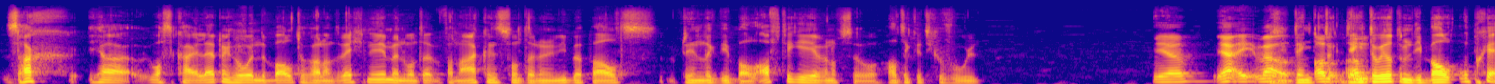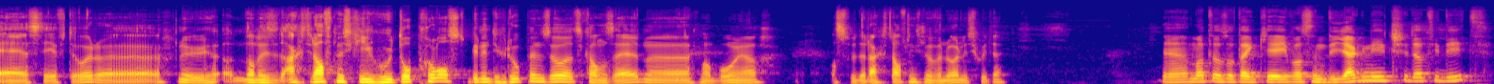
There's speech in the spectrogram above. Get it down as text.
zag, ja, was Kyle Lerner gewoon de bal toch aan het wegnemen. Want Van Aken stond er nu niet bepaald vriendelijk die bal af te geven of zo, had ik het gevoel. Ja, ja ik, wel, dus ik denk, al, denk toch dat hem die bal opgeëist heeft hoor. Uh, nu, dan is het achteraf misschien goed opgelost binnen de groep en zo. Het kan zijn, uh, maar bon ja. Als we er achteraf niets meer van horen, is goed hè. Ja, Matthias, wat denk jij? Was een diagneetje dat hij deed?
